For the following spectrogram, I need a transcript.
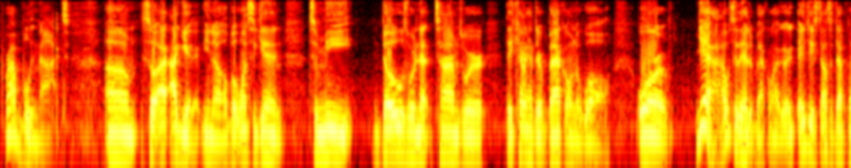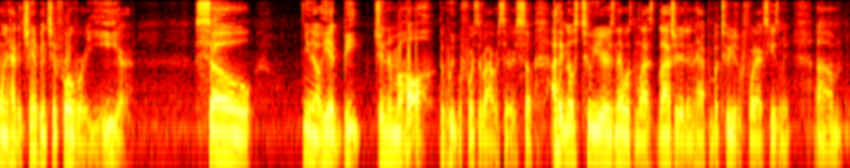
Probably not. Um, so I, I, get it, you know. But once again, to me, those were not times where they kind of had their back on the wall, or yeah, I would say they had their back on. AJ Styles at that point had the championship for over a year, so you know he had beat Jinder Mahal the week before Survivor Series. So I think those two years, and that wasn't last last year, it didn't happen, but two years before that, excuse me. Um,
